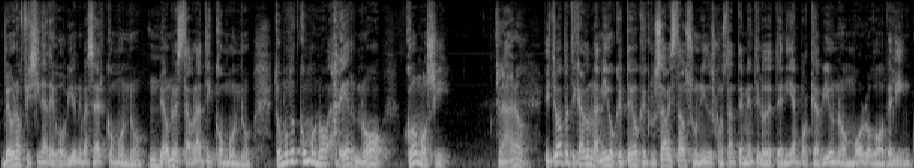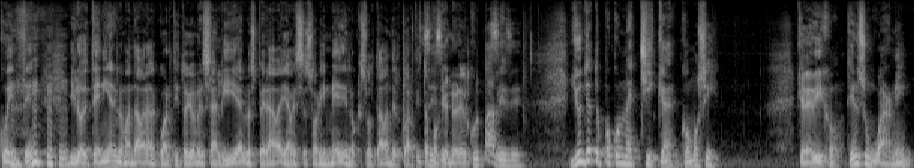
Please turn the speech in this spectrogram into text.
Ve a una oficina de gobierno y vas a ver cómo no. Ve a un restaurante y cómo no. Todo el mundo, ¿cómo no? A ver, no. ¿Cómo sí? Claro. Y te voy a platicar de un amigo que tengo que cruzaba Estados Unidos constantemente y lo detenían porque había un homólogo delincuente y lo detenían y lo mandaban al cuartito. Yo me salía, lo esperaba y a veces hora y media en lo que soltaban del cuartito Sí, porque sí. no era el culpable. Sí. Y un día topó con una chica, como sí, que le dijo, tienes un warning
